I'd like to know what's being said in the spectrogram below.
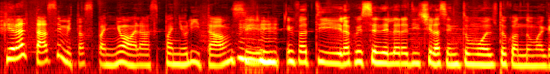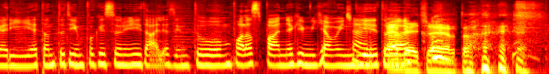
che in realtà sei metà spagnola, spagnolita. Sì, infatti la questione delle radici la sento molto quando magari è tanto tempo che sono in Italia, sento un po' la Spagna che mi chiama Certo. indietro. eh beh ecco. certo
